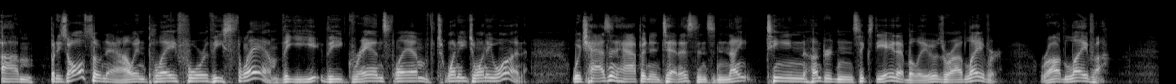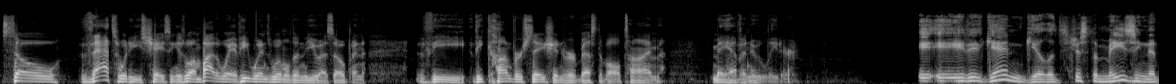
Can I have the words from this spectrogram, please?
Um, but he's also now in play for the Slam, the the Grand Slam of 2021 which hasn't happened in tennis since 1968, I believe. It was Rod Laver. Rod Laver. So that's what he's chasing as well. And by the way, if he wins Wimbledon, the U.S. Open, the the conversation for best of all time may have a new leader. It, it again, Gill. It's just amazing that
